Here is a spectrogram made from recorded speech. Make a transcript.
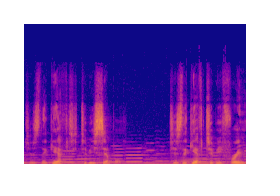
Tis the gift to be simple, tis the gift to be free.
